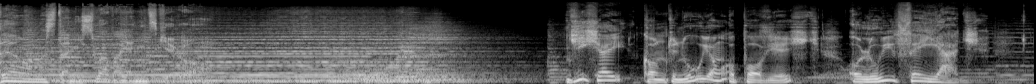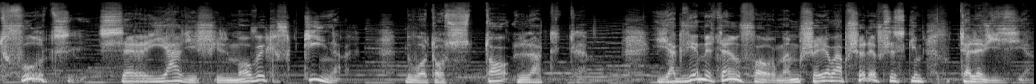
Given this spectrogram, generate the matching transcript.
Odeon Stanisława Janickiego. Dzisiaj kontynuują opowieść o Louis Fejadzie, twórcy seriali filmowych w kinach. Było to 100 lat temu. Jak wiemy, tę formę przejęła przede wszystkim telewizja.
